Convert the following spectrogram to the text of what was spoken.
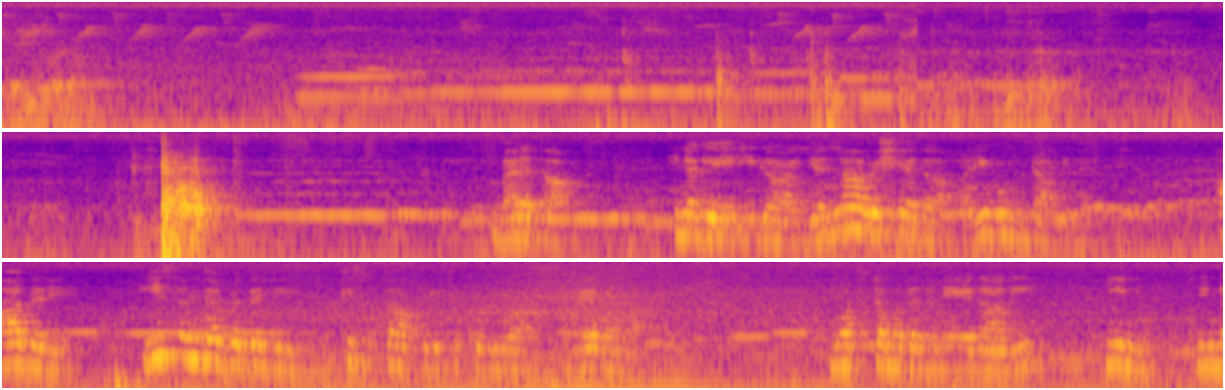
ಕೇಳಿಕೊಳ್ಳೋಣ. ಭರತ, ನಿನಗೆ ಈಗ ಎಲ್ಲ ವಿಷಯದ ಅರಿವು ಉಂಟಾಗಿದೆ ಆದರೆ ಈ ಸಂದರ್ಭದಲ್ಲಿ ದುಃಖಿಸುತ್ತಾ ಕುಳಿತುಕೊಳ್ಳುವ ಸಮಯವಲ್ಲ. ಮೊಟ್ಟ ಮೊದಲನೆಯದಾಗಿ ನೀನು ನಿನ್ನ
